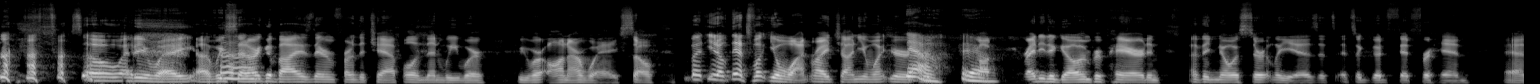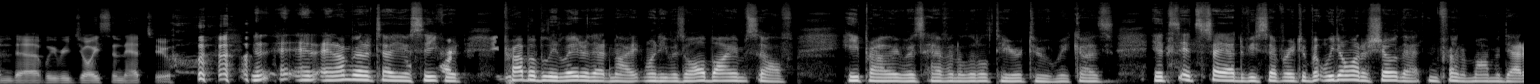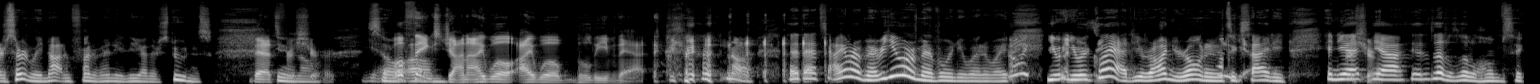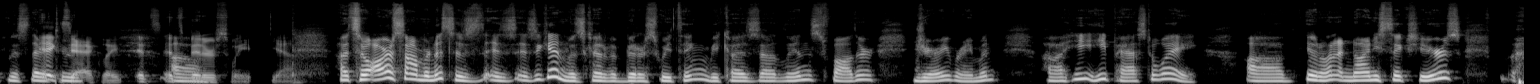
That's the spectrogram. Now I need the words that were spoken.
so anyway, uh, we said our goodbyes there in front of the chapel, and then we were we were on our way. So, but you know, that's what you want, right, John? You want your Yeah, your yeah. Ready to go and prepared. And I think Noah certainly is. It's it's a good fit for him and uh, we rejoice in that too. and, and, and I'm going to tell you a secret. Probably later that night, when he was all by himself, he probably was having a little tear too, because it's it's sad to be separated. But we don't want to show that in front of mom and dad, or certainly not in front of any of the other students. That's for know. sure. Yeah. So, well, thanks, um, John. I will. I will believe that. no, that, that's I remember. You remember when you went away. Oh, You you were easy. glad you were on your own, and Oh, it's yeah. exciting. And yet, sure. yeah, a little little homesickness there too. exactly. It's it's Um, bittersweet. Yeah. Uh, so our somberness is, is is again was kind of a bittersweet thing because uh, Lynn's father, Jerry Raymond, uh, he he passed away. Uh, you know, at 96 years,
